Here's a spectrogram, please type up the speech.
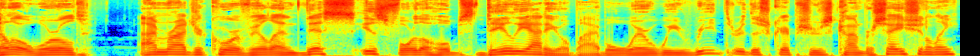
Hello, world. I'm Roger Corville, and this is For the Hope's Daily Audio Bible, where we read through the scriptures conversationally,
